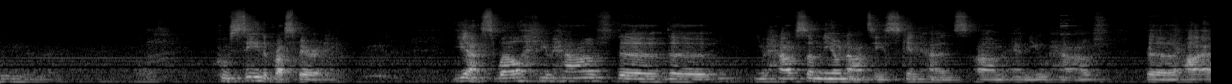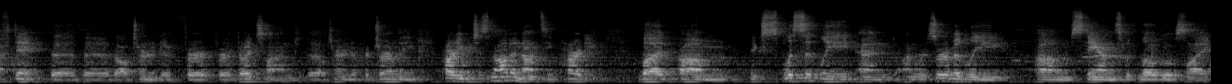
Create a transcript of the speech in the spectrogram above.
believe in that. Who see the prosperity. Yes, well, you have the the you have some neo Nazis, skinheads, um, and you have the AfD, the, the, the alternative for, for Deutschland, the alternative for Germany party, which is not a Nazi party, but um, explicitly and unreservedly um, stands with logos like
